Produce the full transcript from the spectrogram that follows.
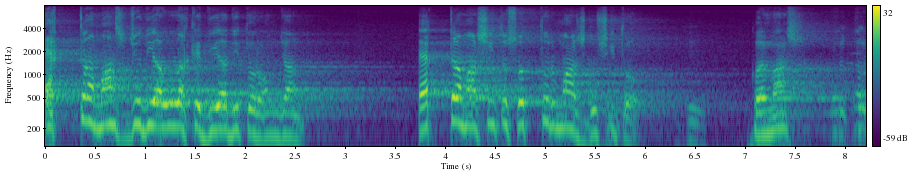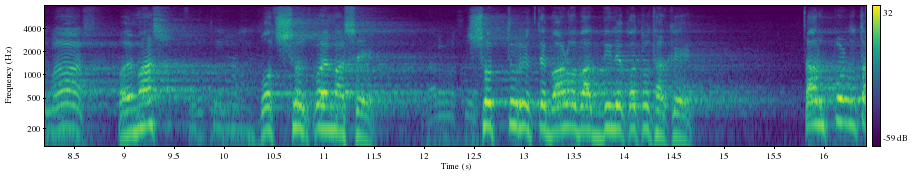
একটা মাস যদি আল্লাহকে দিয়া দিত রমজান, একটা মাসই তো সত্তর মাস ঘোষিত। কয় মাস? কয় মাস? বৎসর কয় মাসে? সত্তরেতে বারো বাদ দিলে কত থাকে? তারপরও তো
